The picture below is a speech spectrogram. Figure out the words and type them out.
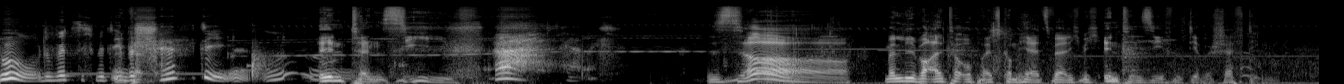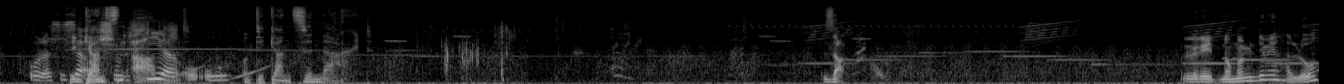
Oh, du willst dich mit ihm Okay. beschäftigen. Hm? Intensiv. Ah, herrlich. So. Mein lieber alter Opa, jetzt komm her, jetzt werde ich mich intensiv mit dir beschäftigen. Oh, das ist Den ja auch ganzen schon vier. Abend. Oh, oh. Und die ganze Nacht. So. Red nochmal mit mir. Hallo?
